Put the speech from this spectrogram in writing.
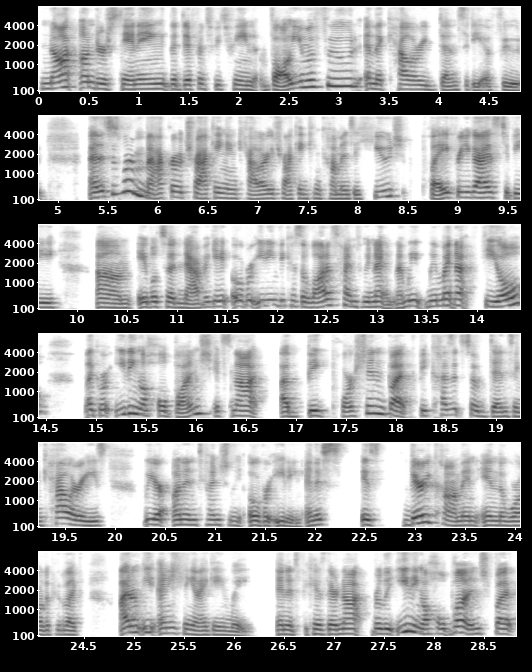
not understanding the difference between volume of food and the calorie density of food. And this is where macro tracking and calorie tracking can come into huge play for you guys to be um, able to navigate overeating because a lot of times we we, we might not feel like we're eating a whole bunch. It's not a big portion, but because it's so dense in calories, we are unintentionally overeating. And this is very common in the world of people like, I don't eat anything and I gain weight. And it's because they're not really eating a whole bunch, but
